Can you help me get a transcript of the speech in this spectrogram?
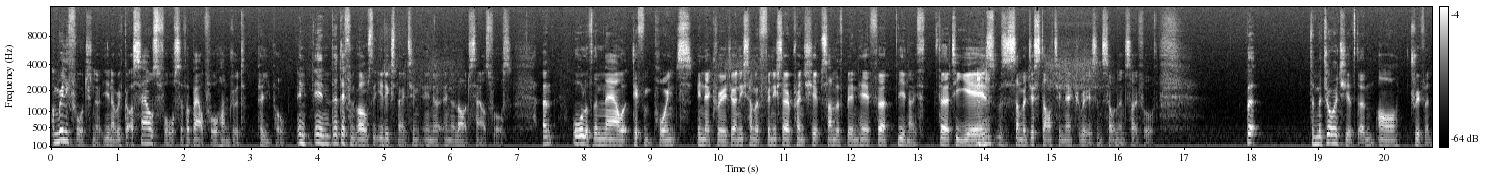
I'm really fortunate, you know, we've got a sales force of about 400 people in, in the different roles that you'd expect in, in, a, in a large sales force. Um, all of them now at different points in their career journey. Some have finished their apprenticeship, some have been here for, you know, 30 years, mm-hmm. some are just starting their careers and so on and so forth. But the majority of them are driven.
